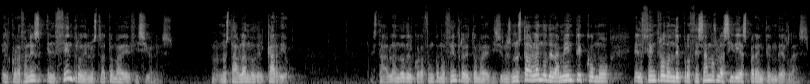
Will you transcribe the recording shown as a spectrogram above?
El corazón es el centro de nuestra toma de decisiones. No, está hablando del cardio. Está hablando del corazón como centro de toma de decisiones. No está hablando de la mente como el centro donde procesamos las ideas para entenderlas.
